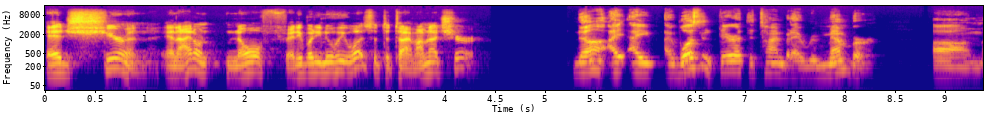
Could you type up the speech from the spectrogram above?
Ed Sheeran, and I don't know if anybody knew who he was at the time. I'm not sure. No, I, I I wasn't there at the time, but I remember um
